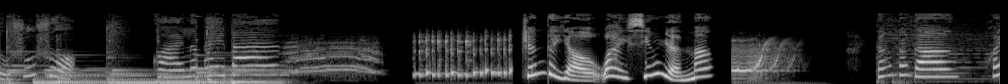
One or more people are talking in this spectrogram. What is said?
有叔叔，快乐陪伴。真的有外星人吗？当当当！欢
